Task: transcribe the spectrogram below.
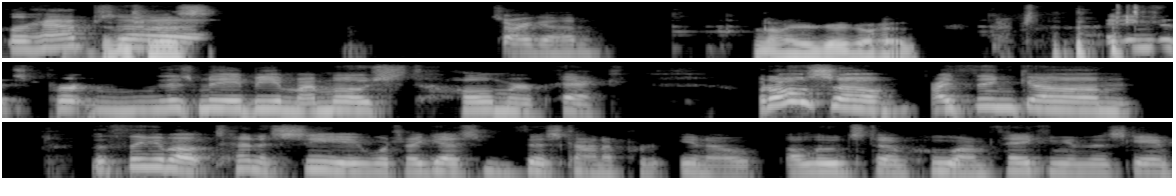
Perhaps. Uh, sorry, go ahead. no, you're good. Go ahead. I think this per- this may be my most homer pick, but also I think um, the thing about Tennessee, which I guess this kind of you know alludes to who I'm taking in this game.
